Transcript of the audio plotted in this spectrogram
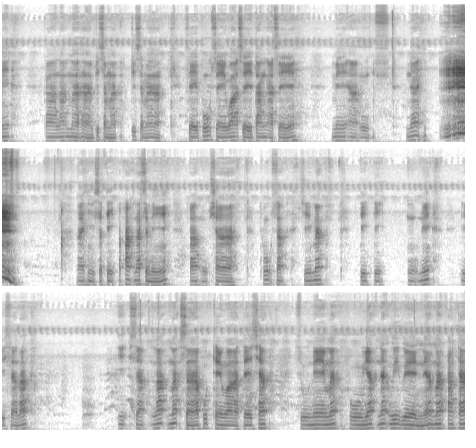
นิ กาละมหาพิสมะพิสมา เสภุเสวะเสตังอาเส เมอาอุนะอาหิสติปะพะรัศมีปะอุชา ทุสะชิมะ ติติอุนิอิสระ อิสระมะสาพุทเทวาเตชะ สุเนมะภูยะนะวิเวนเนมะพัทะ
